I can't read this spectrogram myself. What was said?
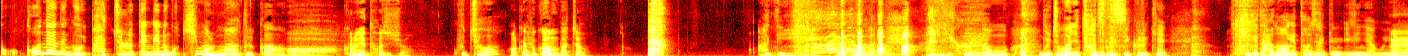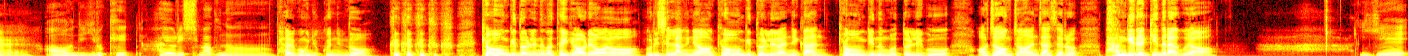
꺼, 꺼내는 거, 밧줄로 당기는 거 힘 얼마나 들까? 아, 그러니 터지죠. 그쵸? 아까 효과음 봤죠? 아니, 잠깐만. 아니, 그건 너무 물주머니 터지듯이 그렇게, 그렇게 단호하게 터질 일이냐고. 이게. 네. 아, 근데 이렇게 하열이 심하구나. 8069님도 크크크크크 경운기 돌리는 거 되게 어려워요. 우리 신랑은요 경운기 돌리라니까 경운기는 못 돌리고 어정쩡한 자세로 방귀를 끼더라고요. 이게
